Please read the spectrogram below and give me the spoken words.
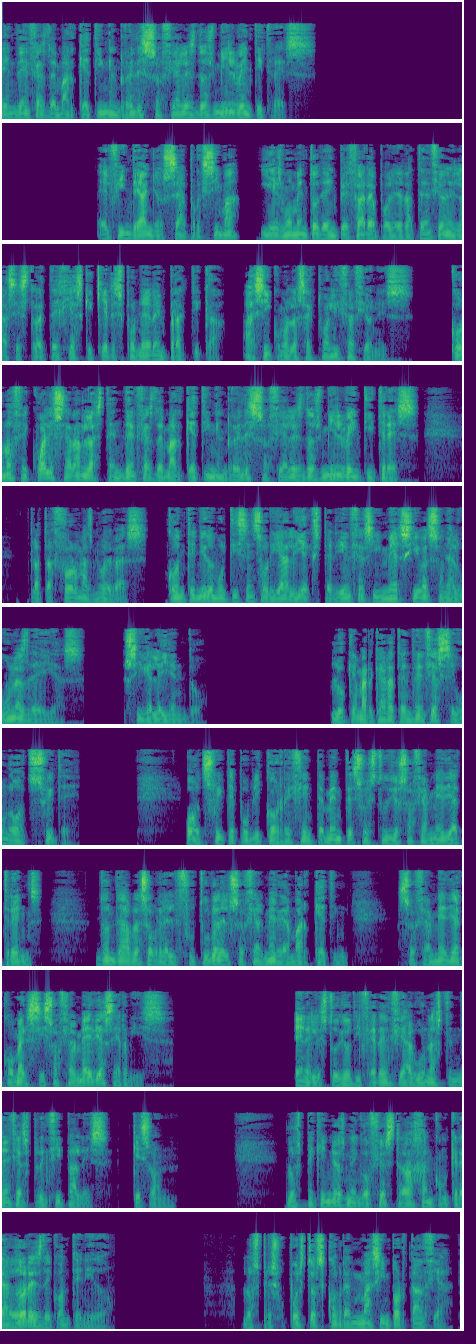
Tendencias de marketing en redes sociales 2023. El fin de año se aproxima, y es momento de empezar a poner atención en las estrategias que quieres poner en práctica, así como las actualizaciones. Conoce cuáles serán las tendencias de marketing en redes sociales 2023. Plataformas nuevas, contenido multisensorial y experiencias inmersivas son algunas de ellas. Sigue leyendo. Lo que marcará tendencias según Outsuite. Outsuite publicó recientemente su estudio Social Media Trends, donde habla sobre el futuro del social media marketing, social media commerce y social media service. En el estudio diferencia algunas tendencias principales, que son los pequeños negocios trabajan con creadores de contenido. Los presupuestos cobran más importancia.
